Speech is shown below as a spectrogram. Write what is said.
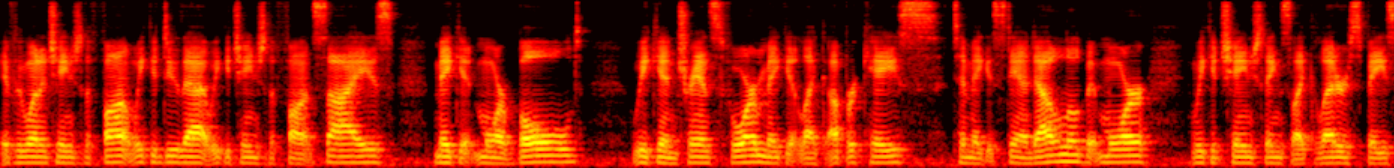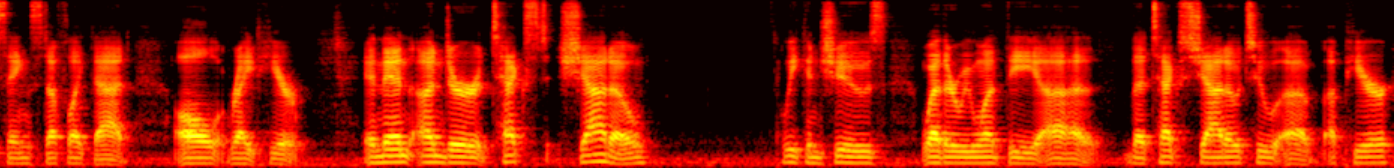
if we want to change the font we could do that we could change the font size make it more bold we can transform, make it like uppercase to make it stand out a little bit more. We could change things like letter spacing, stuff like that, all right here. And then under text shadow, we can choose whether we want the uh, the text shadow to uh, appear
